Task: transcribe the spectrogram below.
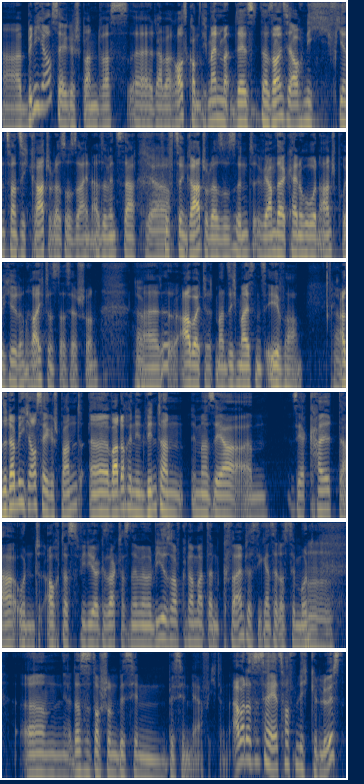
Äh, bin ich auch sehr gespannt, was äh, dabei rauskommt. Ich meine, da sollen es ja auch nicht 24 Grad oder so sein. Also wenn es da Ja. 15 Grad oder so sind, wir haben da keine hohen Ansprüche, dann reicht uns das ja schon. Ja. Äh, da arbeitet man sich meistens eh warm. Ja. Also da bin ich auch sehr gespannt. Äh, war doch in den Wintern immer sehr, ähm, sehr kalt da und auch das, wie du ja gesagt hast, ne, wenn man Videos aufgenommen hat, dann qualmt das die ganze Zeit aus dem Mund. Mhm. Ähm, das ist doch schon ein bisschen, bisschen nervig dann. Aber das ist ja jetzt hoffentlich gelöst.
